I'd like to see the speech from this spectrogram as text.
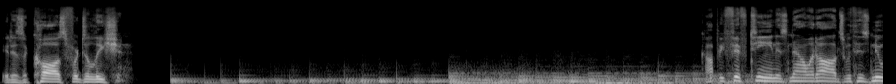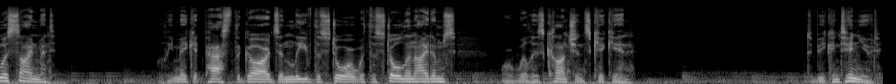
it is a cause for deletion. Copy 15 is now at odds with his new assignment. Will he make it past the guards and leave the store with the stolen items, or will his conscience kick in? To be continued.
